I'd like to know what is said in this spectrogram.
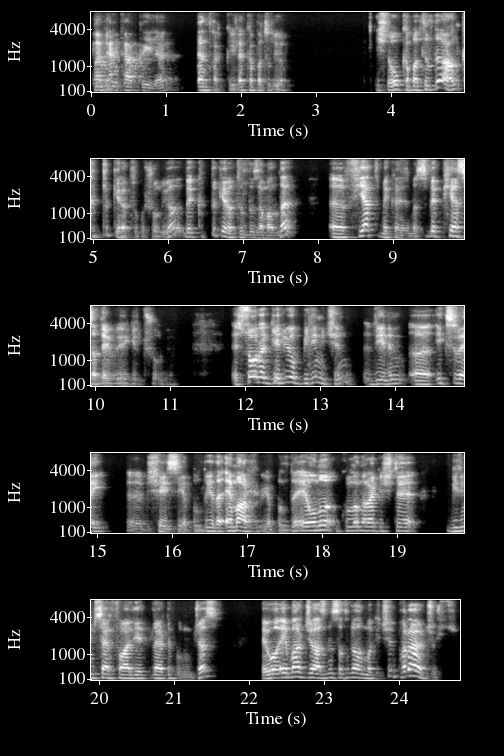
Patent hakkıyla. Patent hakkıyla kapatılıyor. İşte o kapatıldığı an kıtlık yaratılmış oluyor ve kıtlık yaratıldığı zaman da e, fiyat mekanizması ve piyasa devreye girmiş oluyor. E sonra geliyor bilim için diyelim e, X-ray e, şeysi yapıldı ya da MR yapıldı. E onu kullanarak işte bilimsel faaliyetlerde bulunacağız. E o MR cihazını satın almak için para harcıyoruz.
